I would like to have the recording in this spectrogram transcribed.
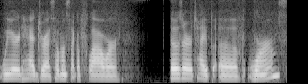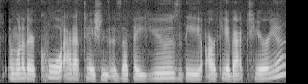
weird headdress, almost like a flower. Those are a type of worms, and one of their cool adaptations is that they use the archaeobacteria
